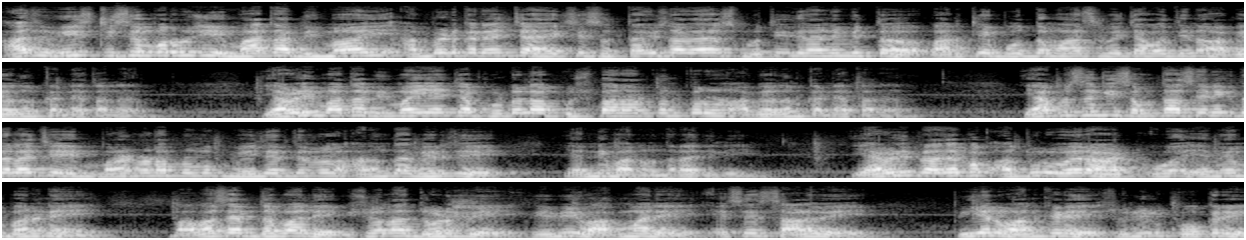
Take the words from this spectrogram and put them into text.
आज वीस डिसेंबर रोजी माता भीमाई आंबेडकर यांच्या एकशे सत्तावीसाव्या स्मृती दिनानिमित्त भारतीय बौद्ध महासभेच्या वतीनं अभिवादन करण्यात आलं. यावेळी माता भीमाई यांच्या फोटोला पुष्पहार अर्पण करून अभिवादन करण्यात आलं. याप्रसंगी समता सैनिक दलाचे मराठवाडा प्रमुख मेजर जनरल आनंदा भेरजे यांनी मानवंदना दिली. यावेळी प्राध्यापक अतुल वैराट व M M Bharne Babasaheb Dhabale Vishwanath Jodpe V V Waghmare S S Salve P L Wankhede Sunil Kokare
